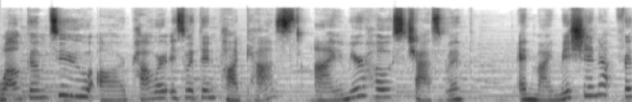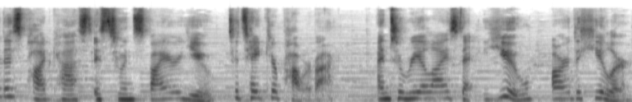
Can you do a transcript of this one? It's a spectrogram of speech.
Welcome to our Power is Within podcast. I am your host, Chasmith, and my mission for this podcast is to inspire you to take your power back and to realize that you are the healer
